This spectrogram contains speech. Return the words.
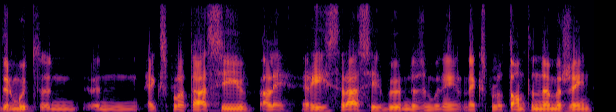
er moet een, een exploitatie, allez, registratie gebeuren, dus er moet een exploitantennummer zijn.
